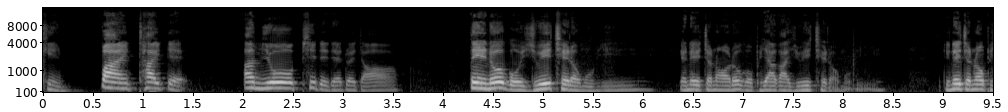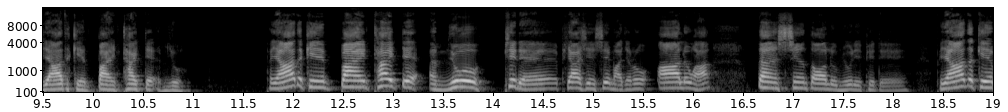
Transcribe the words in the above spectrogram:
ခင် ပိုင်ထိုက်တဲ့အမျိုးဖြစ်တဲ့အတွက်ကြောင့်တင်တို့ကိုရွေးချယ်တော်မူပြီယနေ့ကျွန်တော်တို့ကိုဖရာကရွေးချယ်တော်မူပြီဒီနေ့ကျွန်တော်ဖရာသခင်ပိုင်ထိုက်တဲ့အမျိုးဖရာသခင်ပိုင်ထိုက်တဲ့အမျိုးဖြစ်တယ်ဖရာရှင်ရှေ့မှာကျွန်တော်အားလုံးဟာတန်ရှင်းတော်လူမျိုးတွေဖြစ်တယ်ဖရာသခင်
